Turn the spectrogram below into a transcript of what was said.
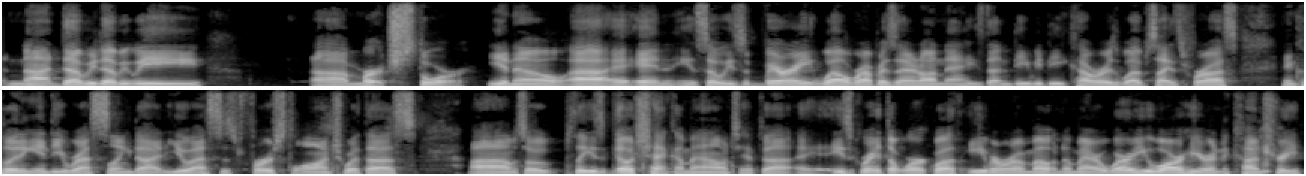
not WWE uh, merch store, you know, uh, and so he's very well represented on that. He's done DVD covers, websites for us, including IndieWrestling.us's first launch with us. Um, so please go check him out. If uh, he's great to work with, even remote, no matter where you are here in the country,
